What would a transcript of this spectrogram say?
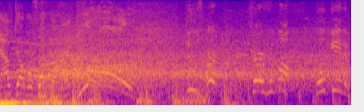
Now doubles up on it. Whoa! Dude's hurt. Serve him up. Go get him.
